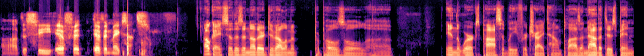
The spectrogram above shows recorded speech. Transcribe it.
uh, to see if it if it makes sense. Okay, so there's another development proposal uh, in the works, possibly for Tri Town Plaza. Now that there's been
